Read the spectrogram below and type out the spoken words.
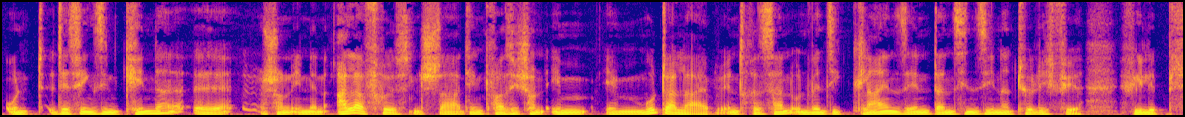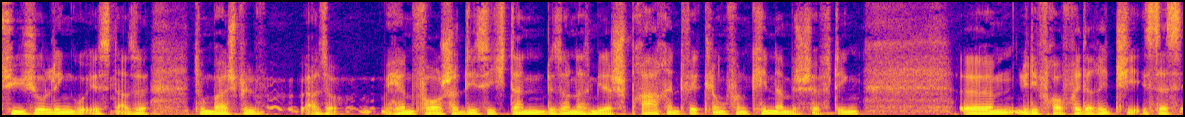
Und deswegen sind Kinder äh, schon in den allerfrühesten Stadien, quasi schon im, im Mutterleib interessant. Und wenn sie klein sind, dann sind sie natürlich für viele Psycholinguisten, also zum Beispiel also Hirnforscher, die sich dann besonders mit der Sprachentwicklung von Kindern beschäftigen, ähm, wie die Frau Federici, ist das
